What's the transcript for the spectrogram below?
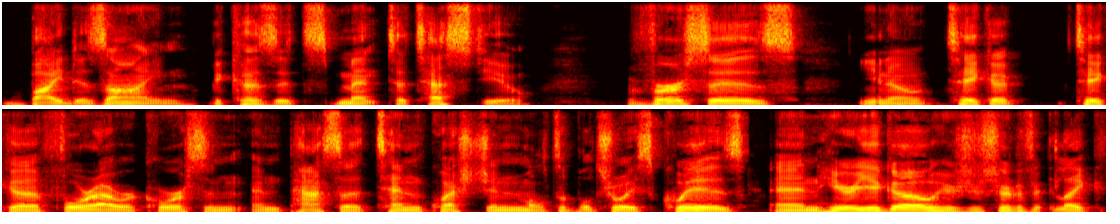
by design because it's meant to test you versus, you know, take a take a four hour course and, and pass a 10 question multiple choice quiz and here you go here's your certificate like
